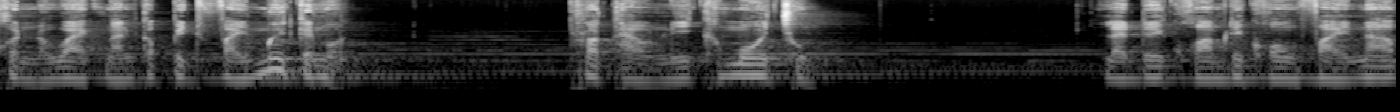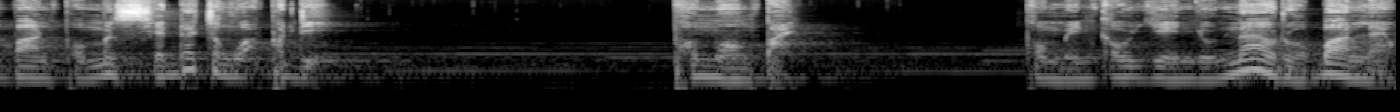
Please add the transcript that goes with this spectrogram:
คนนแวกนั้นก็ปิดไฟมืดกันหมด เพราะแถวนี้ขโมยชุม และด้วยความที่โคมไฟหน้าบ้านผมมันเสียได้จังหวะพอดีพอมองไป ผมเห็นเขาเยืนอยู่หน้ารั้วบ้านแล้ว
